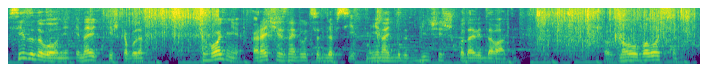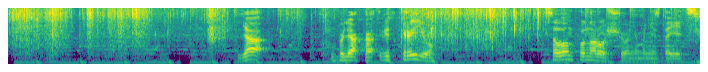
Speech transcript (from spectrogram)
Всі задоволені, і навіть кішка буде. Сьогодні речі знайдуться для всіх. Мені навіть буде більше шкода віддавати. Що, знову волосся? Я, бляха, відкрию салон по нарощуванню, мені здається.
